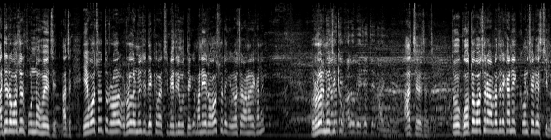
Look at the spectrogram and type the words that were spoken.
আঠেরো বছর পূর্ণ হয়েছে। আচ্ছা এবছর তো রোলার মিউজিক দেখতে পাচ্ছি মেদিনীপুর থেকে। মানে এর রহস্যটা এবছর আনার এখানে? রোলার মিউজিক ভালো বেজেছে তাই জন্য। আচ্ছা আচ্ছা আচ্ছা। তো গত বছর আপনাদের এখানে কোন সাইড এসেছিল?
